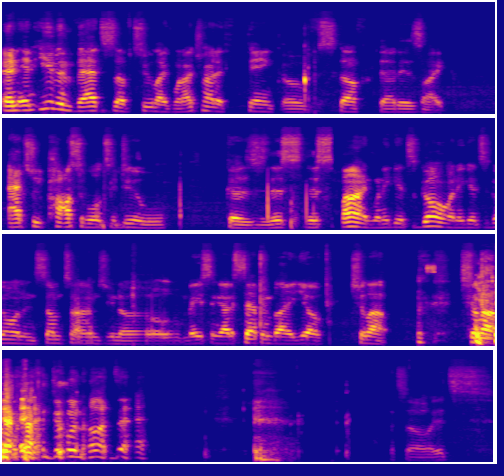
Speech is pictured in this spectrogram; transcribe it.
and and even that stuff too. Like when I try to think of stuff that is like actually possible to do, because this this mind when it gets going, it gets going, and sometimes you know Mason got to step in, by yo, chill out. Chill out. We're not doing all that. So it's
